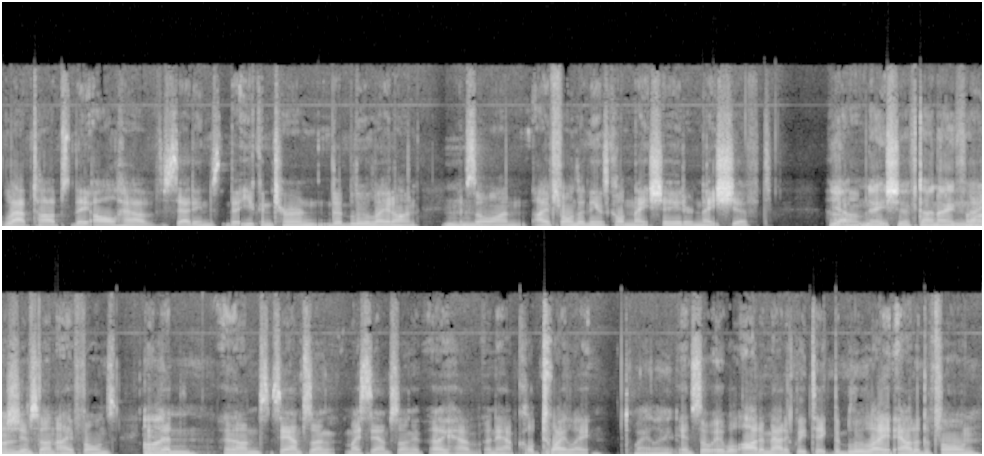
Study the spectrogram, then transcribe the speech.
laptops, they all have settings that you can turn the blue light on. And so on iPhones, I think it's called Night Shade or Night Shift. Yeah, Um, night shift on iPhones. Night Shift on iPhones. And, On- that- and on Samsung, my Samsung, I have an app called Twilight. Twilight. And so it will automatically take the blue light out of the phone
